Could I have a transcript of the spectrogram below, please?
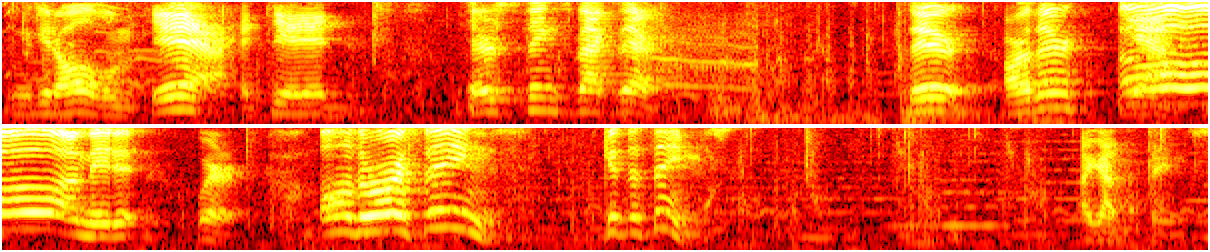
I'm gonna get all of them. Yeah, I did it. There's things back there. There are there? Yeah. Oh, I made it. Where? Oh, there are things. Get the things. I got the things.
